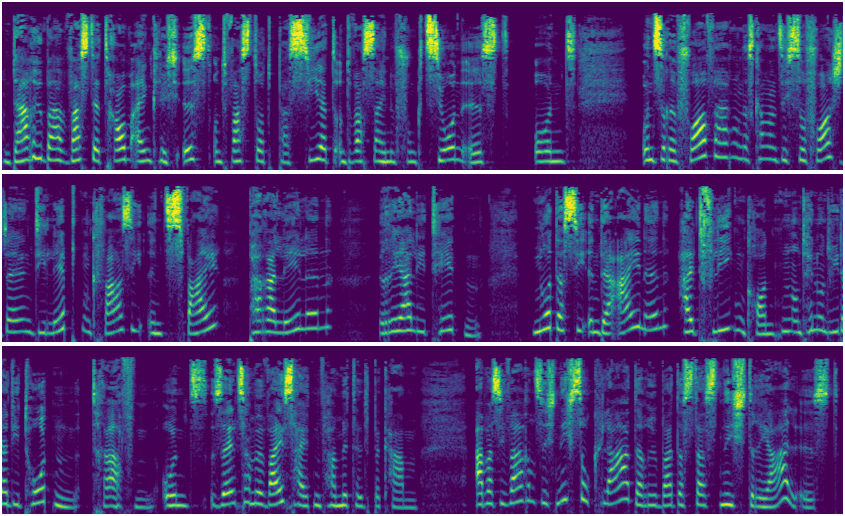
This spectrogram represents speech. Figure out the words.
darüber, was der Traum eigentlich ist und was dort passiert und was seine Funktion ist. Und unsere Vorfahren, das kann man sich so vorstellen, die lebten quasi in zwei parallelen Realitäten. Nur, dass sie in der einen halt fliegen konnten und hin und wieder die Toten trafen und seltsame Weisheiten vermittelt bekamen. Aber sie waren sich nicht so klar darüber, dass das nicht real ist.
